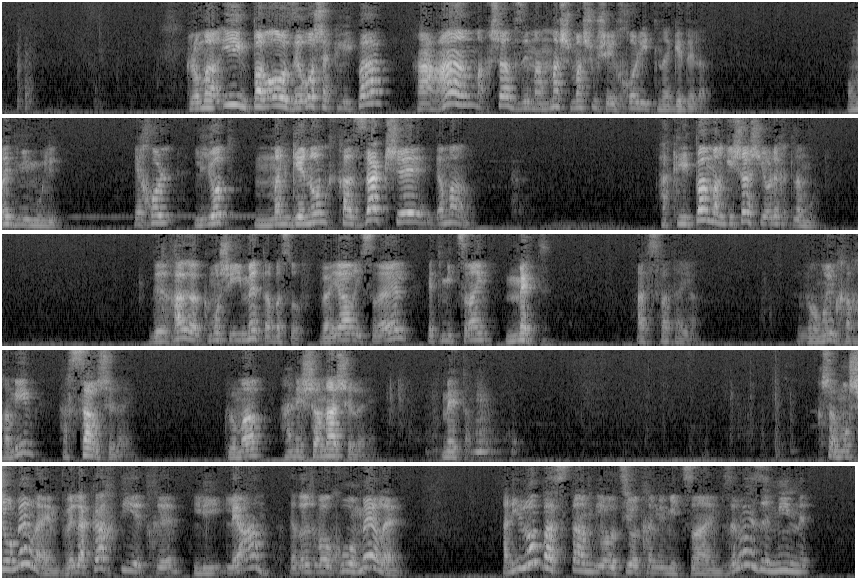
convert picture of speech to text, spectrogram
כלומר, אם פרעה זה ראש הקליפה, העם עכשיו זה ממש משהו שיכול להתנגד אליו. עומד ממולי. יכול להיות מנגנון חזק שגמרנו. הקליפה מרגישה שהיא הולכת למות. דרך אגב, כמו שהיא מתה בסוף, וירא ישראל את מצרים מת על שפת הים. ואומרים חכמים, השר שלהם. כלומר, הנשמה שלהם מתה. עכשיו, משה אומר להם, ולקחתי אתכם לי לעם. הקדוש ברוך הוא אומר להם, אני לא בא סתם להוציא אתכם ממצרים, זה לא איזה מין אה,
